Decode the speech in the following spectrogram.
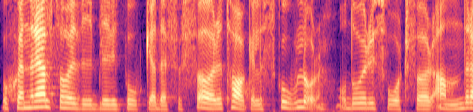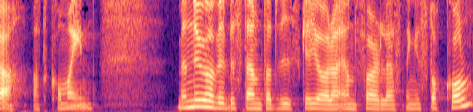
Och generellt så har vi blivit bokade för företag eller skolor och då är det svårt för andra att komma in. Men nu har vi bestämt att vi ska göra en föreläsning i Stockholm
